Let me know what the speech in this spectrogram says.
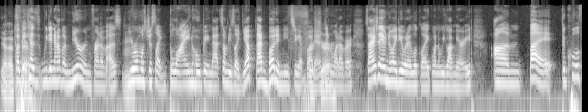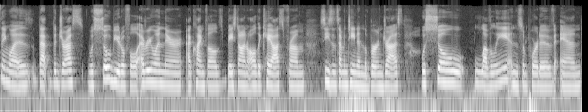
Yeah, that's But fair. because we didn't have a mirror in front of us, Mm. you're almost just like blind hoping that somebody's like, "Yep, that button needs to get buttoned sure. and whatever." So I actually have no idea what I look like when we got married. Um, but the cool thing was that the dress was so beautiful. Everyone there at Kleinfeld's, based on all the chaos from season 17 and the burn dress, was so lovely and supportive and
